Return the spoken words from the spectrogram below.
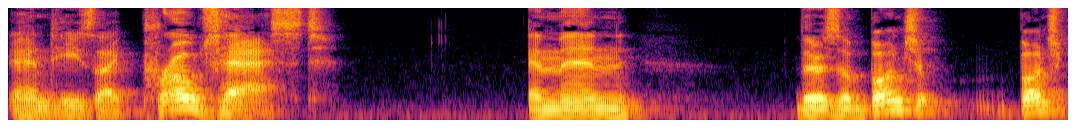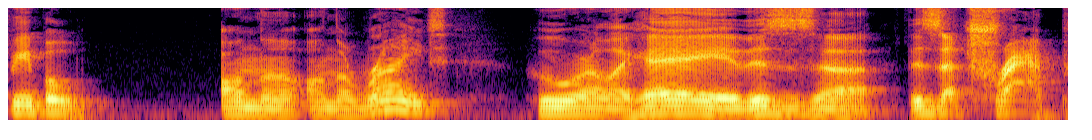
and he's like protest, and then there's a bunch of bunch of people on the on the right who are like, hey, this is a this is a trap.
